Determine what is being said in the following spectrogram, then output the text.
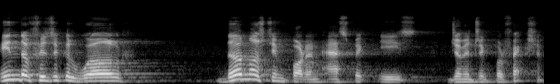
In the physical world, the most important aspect is geometric perfection.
